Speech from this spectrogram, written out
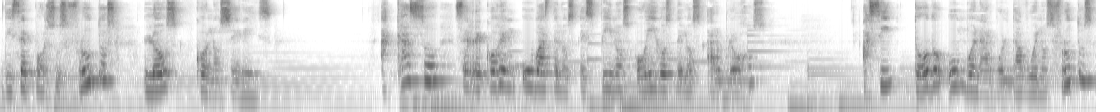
Dice, por sus frutos los conoceréis. ¿Acaso se recogen uvas de los espinos o higos de los arbrojos? Así todo un buen árbol da buenos frutos,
